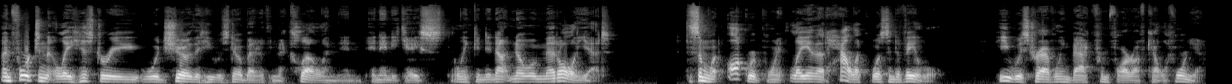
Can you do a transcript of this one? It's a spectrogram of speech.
Unfortunately, history would show that he was no better than McClellan, and in any case, Lincoln did not know him at all yet. The somewhat awkward point lay in that Halleck wasn't available. He was traveling back from far off California.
